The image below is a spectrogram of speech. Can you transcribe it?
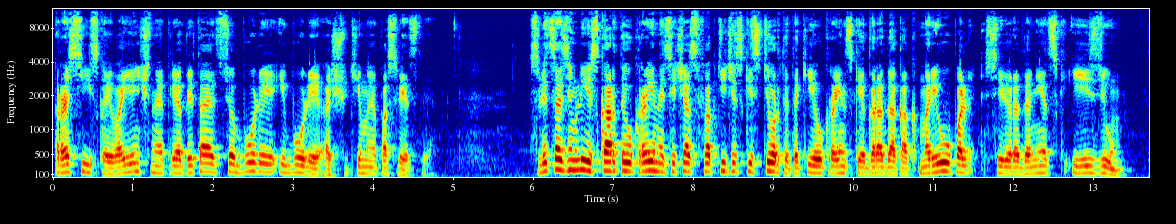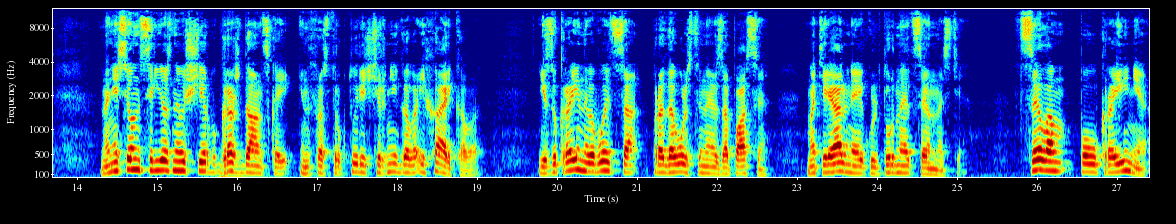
российской военщиной, приобретает все более и более ощутимые последствия. С лица земли и с карты Украины сейчас фактически стерты такие украинские города, как Мариуполь, Северодонецк и Изюм. Нанесен серьезный ущерб гражданской инфраструктуре Чернигова и Харькова. Из Украины выводятся продовольственные запасы, материальные и культурные ценности. В целом по Украине,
